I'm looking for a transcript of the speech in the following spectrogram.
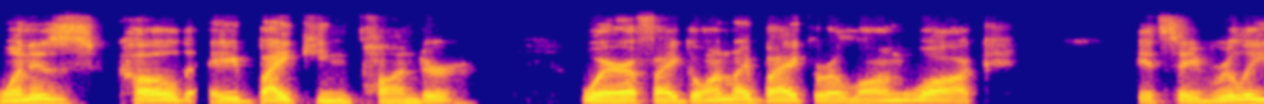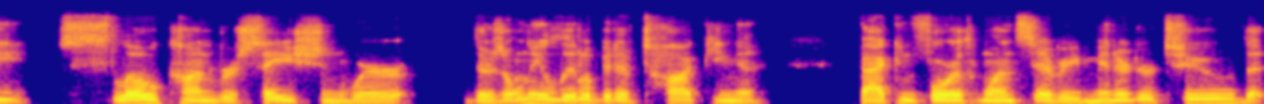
One is called a biking ponder, where if I go on my bike or a long walk, it's a really slow conversation where there's only a little bit of talking back and forth once every minute or two that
